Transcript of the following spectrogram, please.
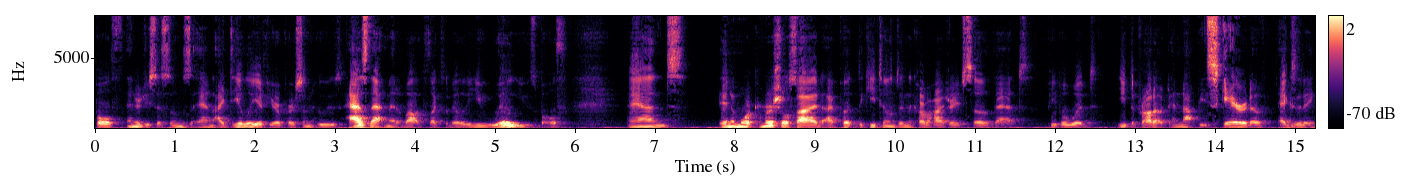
both energy systems. And ideally, if you're a person who has that metabolic flexibility, you will use both. And in a more commercial side, I put the ketones in the carbohydrates so that people would eat the product and not be scared of exiting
